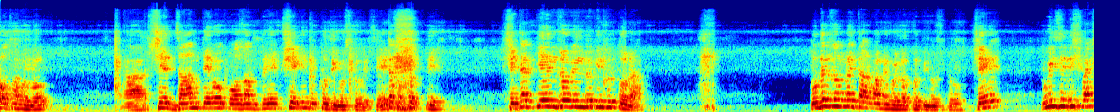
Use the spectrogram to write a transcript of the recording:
কথা হলো সে জানতে হোক অজান্তে হোক সে কিন্তু ক্ষতিগ্রস্ত হয়েছে। এটা তো সত্যি। সেটার কেন্দ্রবিন্দু কিন্তু তোরা। তোদের জন্যই তার মানে হইল ক্ষতিগ্রস্ত। সে তুই জিনিস পাস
